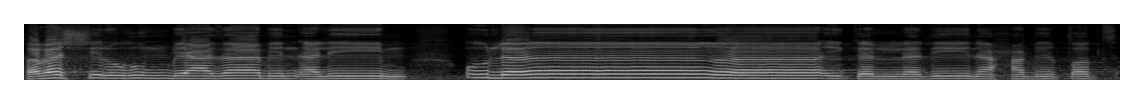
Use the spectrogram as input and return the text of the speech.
فبشرهم بعذاب أليم أولئك الذين حبطت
